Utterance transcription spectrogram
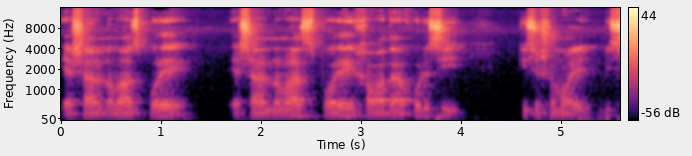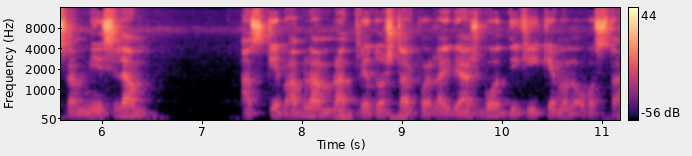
এশার নামাজ পড়ে, এশার নামাজ পড়ে খাওয়া দাওয়া করেছি। কিছু সময় বিশ্রাম নিয়েছিলাম। আজকে ভাবলাম রাত্রে দশটার পর লাইভে আসব, দেখি কেমন অবস্থা।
